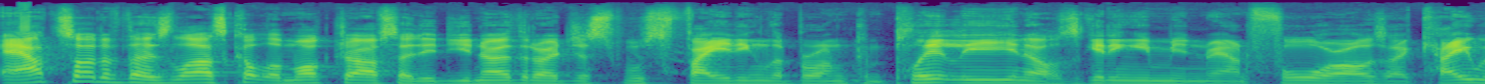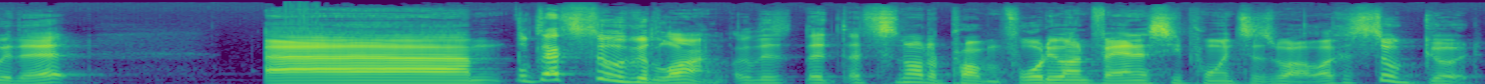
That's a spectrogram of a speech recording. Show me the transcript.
outside of those last couple of mock drafts I did, you know that I just was fading LeBron completely, and I was getting him in round four. I was okay with it. Um, look, that's still a good line. That's not a problem. 41 fantasy points as well. Like, it's still good.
